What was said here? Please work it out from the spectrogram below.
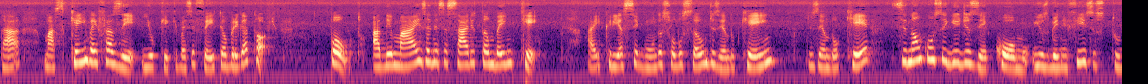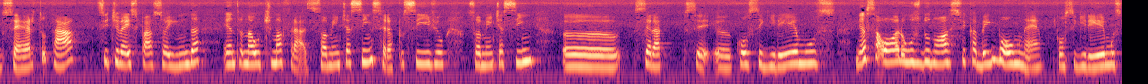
tá? Mas quem vai fazer e o que, que vai ser feito é obrigatório. Ponto. Ademais, é necessário também que. Aí cria a segunda solução, dizendo quem, dizendo o que. Se não conseguir dizer como e os benefícios, tudo certo, tá? Se tiver espaço ainda, entra na última frase. Somente assim será possível, somente assim uh, será se, uh, conseguiremos. Nessa hora o uso do nós fica bem bom, né? Conseguiremos,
